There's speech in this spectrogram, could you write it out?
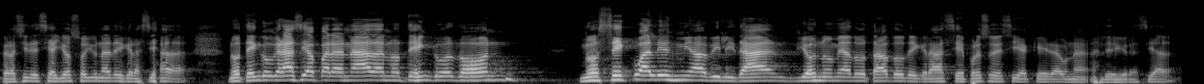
pero así decía, yo soy una desgraciada. No tengo gracia para nada, no tengo don. No sé cuál es mi habilidad. Dios no me ha dotado de gracia. Por eso decía que era una desgraciada.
